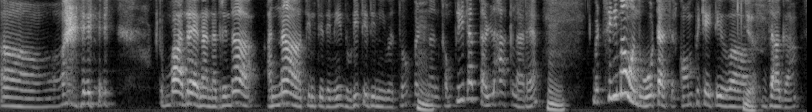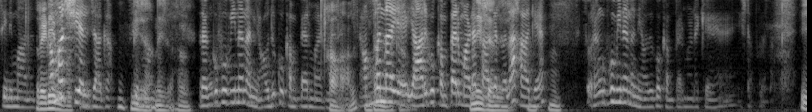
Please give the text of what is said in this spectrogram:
ಅಂದರೆ ತುಂಬಾ ಅಂದ್ರೆ ನಾನು ಅದರಿಂದ ಅನ್ನ ತಿಂತಿದ್ದೀನಿ ದುಡಿತಿದ್ದೀನಿ ಇವತ್ತು. ಬಟ್ ನಾನು ಕಂಪ್ಲೀಟ್ ಆಗಿ ತಳ್ಳ ಹಾಕ್ಲಾರೆ. ಬಟ್ ಸಿನಿಮಾ ಒಂದು ಓಟ ಸರ್ ಕಾಂಪಿಟೇಟಿವ್ ಜಾಗ ಸಿನಿಮಾ ಕಮರ್ಷಿಯಲ್ ಜಾಗ ರಂಗಭೂಮಿನ ನಾನು ಯಾವುದಕ್ಕೂ ಕಂಪೇರ್ ಮಾಡಿ ಅಮ್ಮನ್ನ ಯಾರಿಗೂ ಕಂಪೇರ್ ಮಾಡಕ್ ಆಗಲ್ವಲ್ಲ ಹಾಗೆ. ಸೊ ರಂಗಭೂಮಿನ ನಾನು ಯಾವುದಕ್ಕೂ ಕಂಪೇರ್ ಮಾಡಕ್ಕೆ ಇಷ್ಟಪಡಲ್ಲ. ಈ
